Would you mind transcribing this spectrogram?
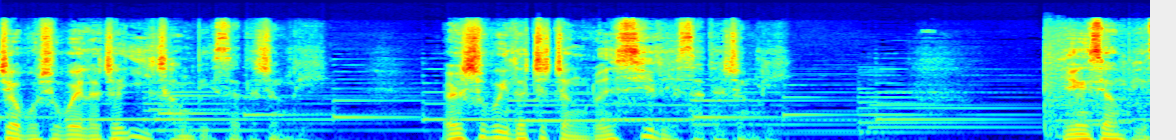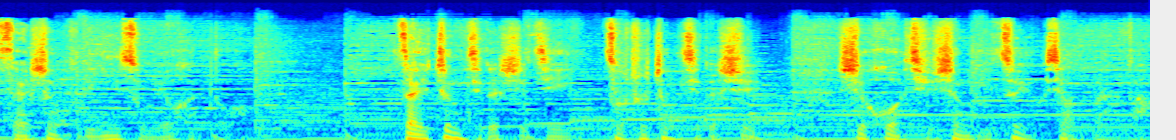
这不是为了这一场比赛的胜利，而是为了这整轮系列赛的胜利。影响比赛胜负的因素有很多，在正确的时机做出正确的事，是获取胜利最有效的办法。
